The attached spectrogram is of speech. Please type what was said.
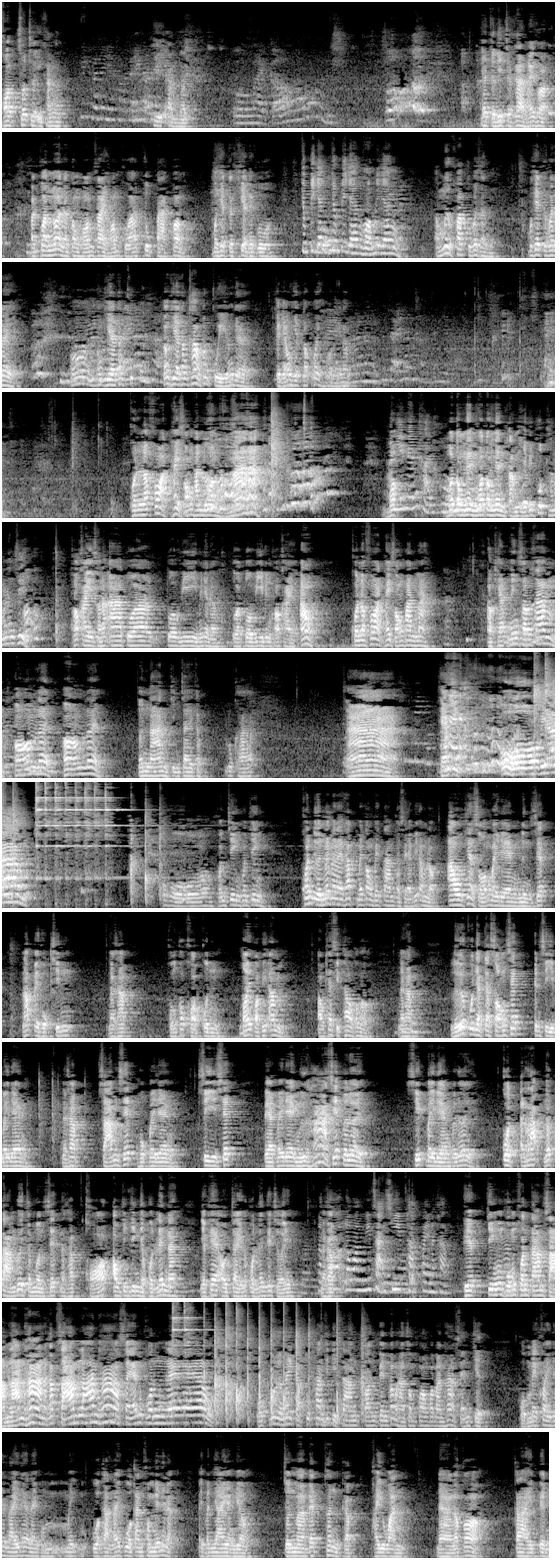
ขอชดเชยอีกครั้งครับ พี่อ้ำครับโอ้ my god โอ้อยากจะรีดจะกล้าให้พอปัดกวนนอนน่ะต้องหอมใส่หอมขวาจุบปากพร้อมบ่เฮ็ดกระเครียดให้กู จุบไปยัง จุบไปยังหอมไม่ยัง เอามือควักกูบ่สั่นบ่เฮ็ดก็บ่ได้โอ้ยต้องเคลียร์ต้องคิดต้องเคลียร์ต้องข้าวต้องกุยต้องเดียวก็เดี๋ยวเฮ็ดเนาะโอ้ยบ่นี้นะ คนละฟอดให้2,000ดวงมาอันนี้เน้นขายของว่าต้องเน้นว่าต้องเน้นต่ำอย่าไปพูดคำนั้นสิอ๋ออ๋อขอไข่สระอาตัวตัววีไม่ใช่เหรอตัวตัววีเป็นขอไข่เอ้า คนละฟอดให้สองพันมา เอาแคปหนึ่งสองสามหอมเลยหอมเลย จนนานจริงใจกับลูกค้า อ่า แถมอีก โอ้โห พี่อ้าม โอ้โห คนจริง คนจริง คนอื่นไม่เป็นไรครับ ไม่ต้องไปตามกระแสพี่อ้ำหรอก เอาแค่สองใบแดงหนึ่งเซต รับไปหกชิ้นนะครับ ผมก็ขอบคุณน้อยกว่าพี่อ้ำเอาแค่สิบเท่าก็พอนะครับ หรือคุณอยากจะสองเซตเป็นสี่ใบแดงนะครับสามเซตหกใบแดงสี่เซตแปดใบแดงหรือห้าเซตไปเลยสิบใบแดงไปเลย กดรับแล้วตามด้วยจำนวนเซตนะครับ ขอเอาจริงๆอย่ากดเล่นนะ อย่าแค่เอาใจแล้วกดเล่นเฉยๆแล้วนะคก็รับ ระวังมิจฉาชีพทักไปนะคะ เพจจริงของผมคนตาม 3 ล้าน5นะครับ3ล้าน5แสนคนแล้วปรบมือให้กับทุกท่านที่ติดตามตอนเป็นพระมหาสมปองประมาณ5แสนเจ็ดผมไม่ค่อยได้ไลค์ได้อะไร ผมไม่กลัวการไลค์กลัวการคอมเมนต์นี่แหละไปบรรยายอย่างเดียว จนมาแบทเทิลกับไพวันนะแล้วก็กลายเป็น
